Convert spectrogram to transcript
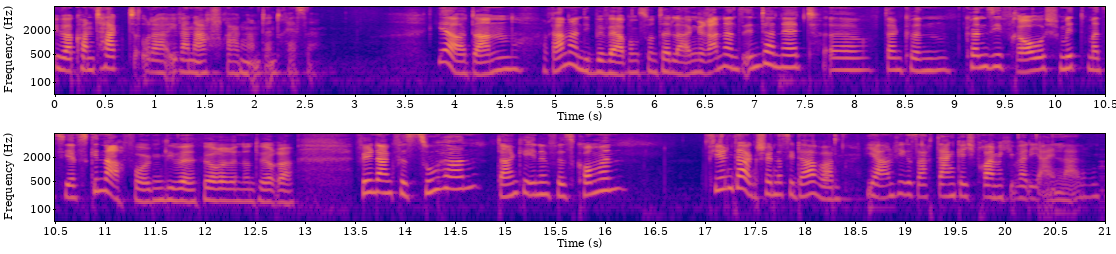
über Kontakt oder über Nachfragen und Interesse. Ja, dann ran an die Bewerbungsunterlagen, ran ans Internet. Äh, dann können, können Sie Frau Schmidt-Maciewski nachfolgen, liebe Hörerinnen und Hörer. Vielen Dank fürs Zuhören. Danke Ihnen fürs Kommen. Vielen Dank. Schön, dass Sie da waren. Ja, und wie gesagt, danke. Ich freue mich über die Einladung.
